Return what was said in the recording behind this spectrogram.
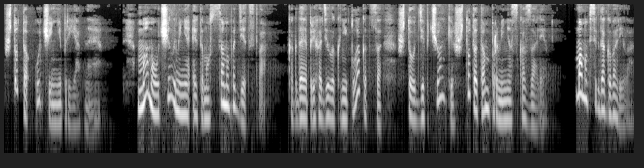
что-то очень неприятное. Мама учила меня этому с самого детства когда я приходила к ней плакаться, что девчонки что-то там про меня сказали. Мама всегда говорила:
